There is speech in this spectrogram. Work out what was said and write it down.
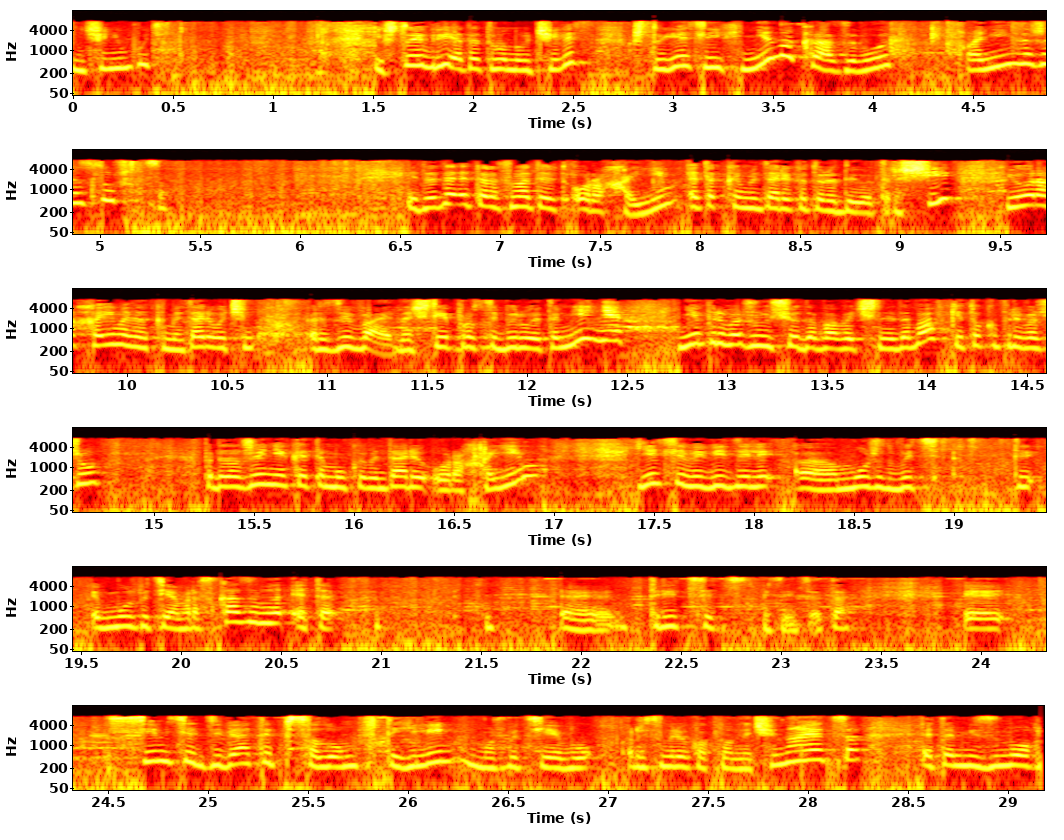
ничего не будет. И что евреи от этого научились? Что если их не наказывают, они не должны слушаться. И тогда это рассматривает Орахаим. Это комментарий, который дает Раши. И Орахаим этот комментарий очень развивает. Значит, я просто беру это мнение, не привожу еще добавочные добавки, только привожу продолжение к этому комментарию Орахаим. Если вы видели, э, может быть, может быть, я вам рассказывала, это 30, э, извините, это 79-й э, псалом в Тегилим, может быть, я его рассмотрю, как он начинается. Это Мизмор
